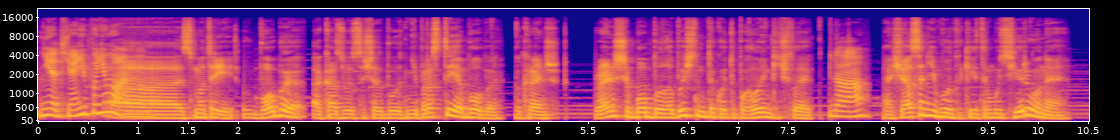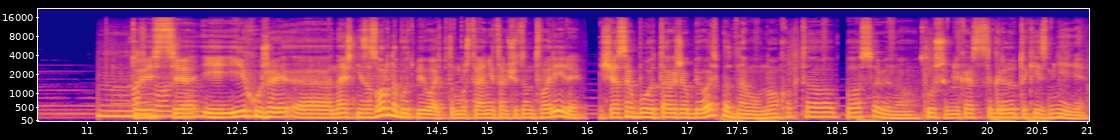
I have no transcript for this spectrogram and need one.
Нет, я не понимаю. А, смотри, бобы, оказывается, сейчас будут не простые бобы, как раньше. Раньше Боб был обычный такой тупоголовенький человек. Да. А сейчас они будут какие-то мутированные. Ну, То есть, э, возможно. и их уже, э, знаешь, не зазорно будет убивать, потому что они там что-то натворили. И сейчас их будут также убивать по одному, но как-то по-особенному. Слушай, мне кажется, грядут такие изменения.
